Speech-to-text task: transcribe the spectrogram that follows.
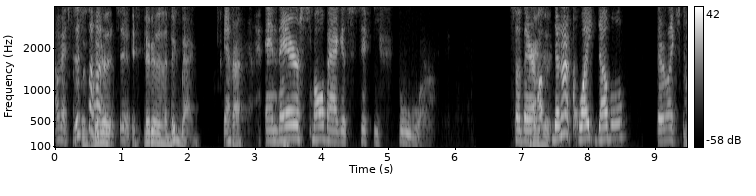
Okay, so this So is it's bigger- 102. It's bigger than the big bag. Yeah. Okay. and their small bag is 54 so they're Okay, so- they're not quite double they're like oh,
